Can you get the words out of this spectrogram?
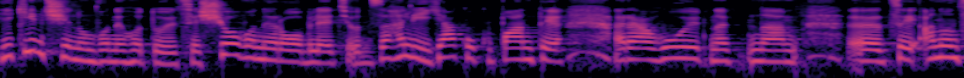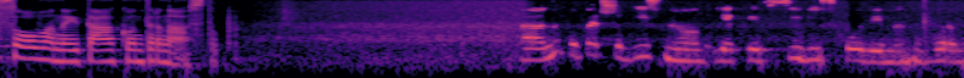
Яким чином вони готуються? Що вони роблять? От взагалі, як окупанти реагують на, на е, цей анонсований та контрнаступ? Ну, по-перше, дійсно, як і всі військові, ми говоримо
